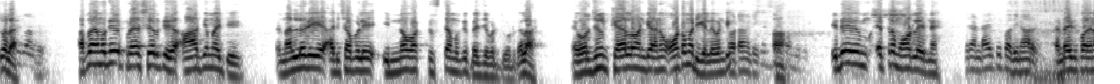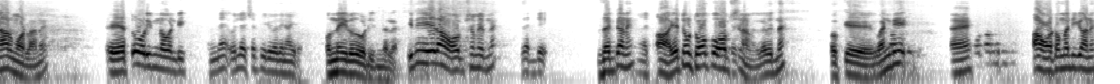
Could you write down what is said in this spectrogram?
സുല അപ്പൊ നമുക്ക് പ്രേക്ഷകർക്ക് ആദ്യമായിട്ട് നല്ലൊരു അടിച്ചാപ്പൊളി ഇന്നോവ ക്രിസ്റ്റ നമുക്ക് പരിചയപ്പെടുത്തി കൊടുക്കാം അല്ലേ? ഒറിജിനൽ കേരള വണ്ടിയാണ്. ഓട്ടോമാറ്റിക് അല്ലേ വണ്ടി? ഓട്ടോമാറ്റിക് ആ. ഇത് എത്ര മോഡൽ തന്നെ രണ്ടായിരത്തി പതിനാറ് രണ്ടായിരത്തി പതിനാറ് മോഡലാണ് എത്ര ഓടിയിട്ടുണ്ടോ വണ്ടി? ഒന്ന് ഒരു ലക്ഷത്തി ഇരുപതിനായിരം. ഒന്നേ ഇരുപത് ഓടിയിട്ടുണ്ടല്ലേ ഇത് ഏതാ ഓപ്ഷൻ വരുന്നത് സെറ്റ് ആണ്? ആ ഏറ്റവും ടോപ്പ് ഓപ്ഷൻ ആണല്ലോ പിന്നെ ഓക്കെ വണ്ടി ആ ഓട്ടോമാറ്റിക് ആണ്.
